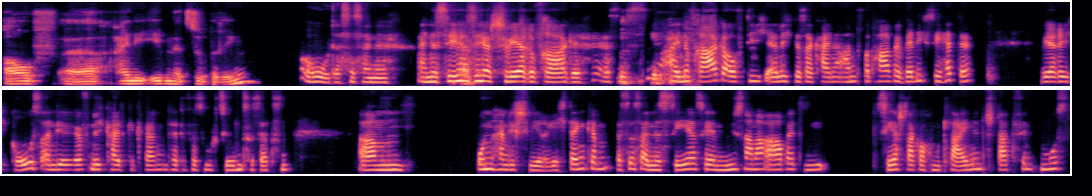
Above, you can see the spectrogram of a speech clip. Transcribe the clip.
auf äh, eine Ebene zu bringen? Oh, das ist eine, eine sehr, sehr schwere Frage. Es ist eine Frage, auf die ich ehrlich gesagt keine Antwort habe. Wenn ich sie hätte, wäre ich groß an die Öffentlichkeit gegangen und hätte versucht, sie umzusetzen. Ähm, unheimlich schwierig. Ich denke, es ist eine sehr, sehr mühsame Arbeit, die sehr stark auch im Kleinen stattfinden muss.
